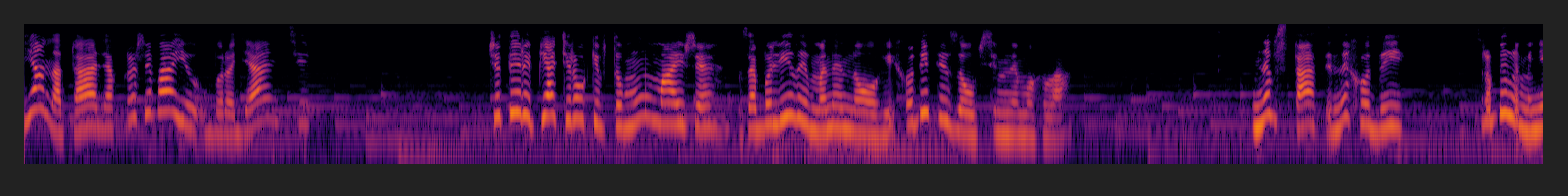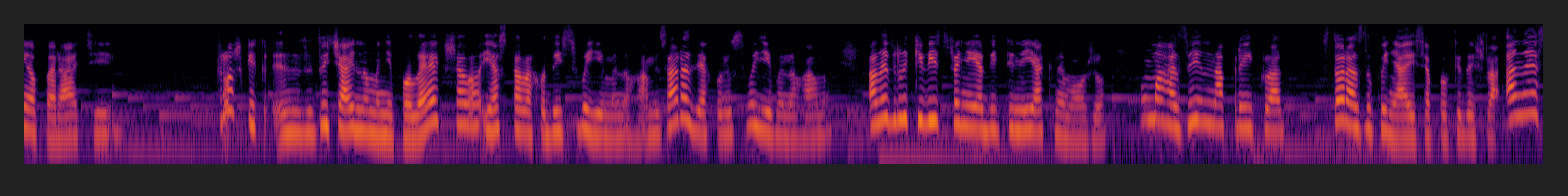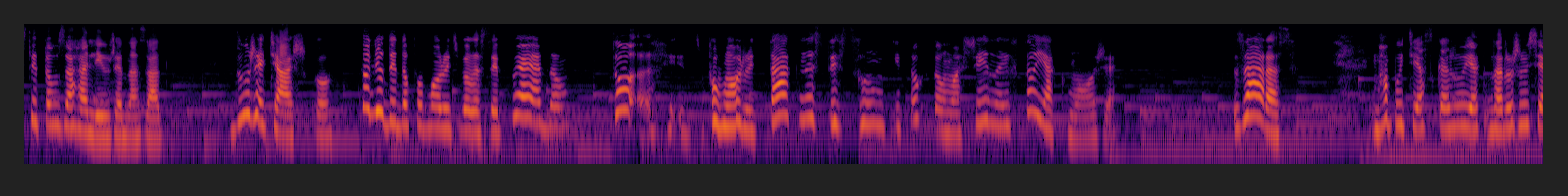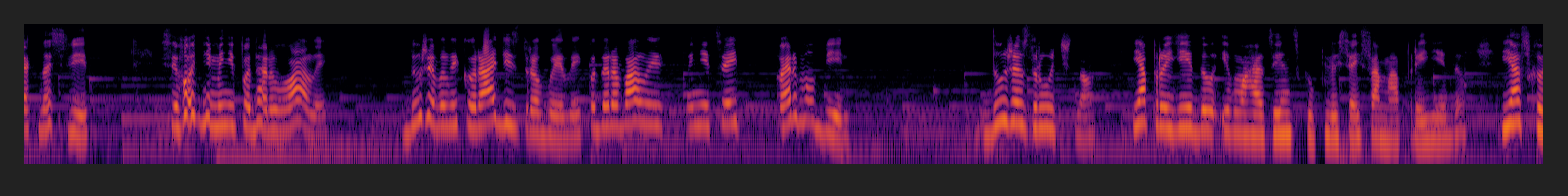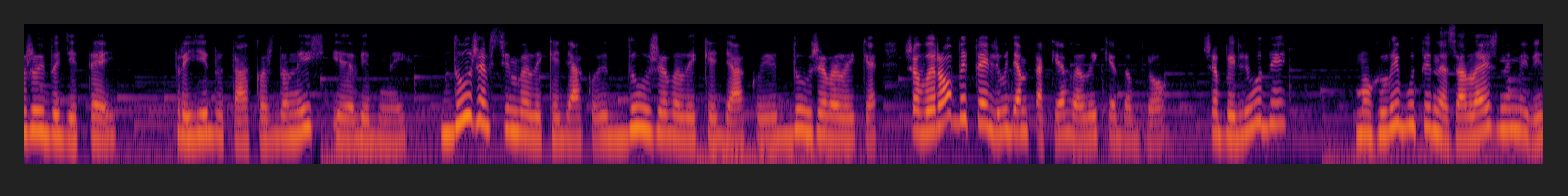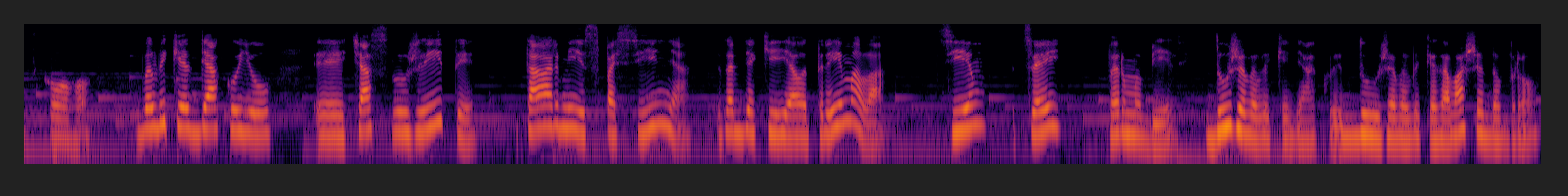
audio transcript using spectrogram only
Я Наталя, проживаю у Бородянці. 4-5 років тому майже заболіли в мене ноги, ходити зовсім не могла. Не встати, не ходити. Зробили мені операцію. Трошки, е, звичайно, мені полегшало, я стала ходити своїми ногами. Зараз я ходжу своїми ногами, але в великі відстані я дійти ніяк не можу. У магазин, наприклад, сто раз зупиняюся, поки дійшла, а нести то взагалі вже назад. Дуже тяжко. То люди допоможуть велосипедом, то е, поможуть так нести сумки, то хто машиною, хто як може. Зараз, мабуть, я скажу, як народжуся як на світ. Сьогодні мені подарували, дуже велику радість зробили. Подарували мені цей пермобіль. Дуже зручно. Я приїду і в магазин скуплюся, і сама приїду. Я схожу й до дітей, приїду також до них і від них. Дуже всім велике дякую, дуже велике дякую, дуже велике, що ви робите людям таке велике добро, щоб люди могли бути незалежними від кого. Велике дякую е, час служити та армії спасіння, завдяки я отримала цим, цей пермобіль. Дуже велике дякую, дуже велике за ваше добро.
